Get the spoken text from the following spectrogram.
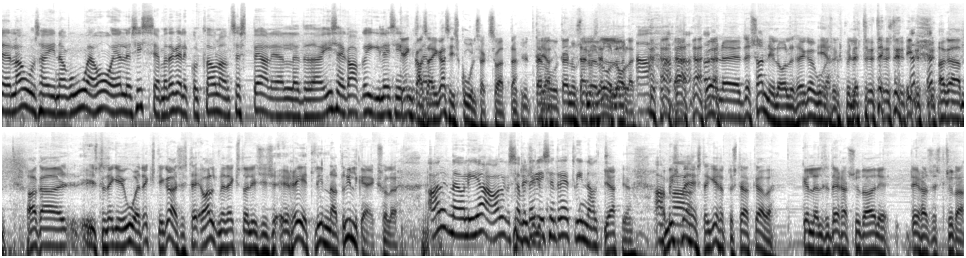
see laul sai nagu uue hoo jälle sisse ja ma tegelikult laulan sest peale jälle teda ise ka kõigil esimesel. Genka sai ka siis kuulsaks, vaata. tänu, tänu sellele loole. ühele The Sunni loole sai ka kuulsaks, tegi. aga, aga siis ta tegi uue teksti ka, sest algne tekst oli siis Reet Linna tõlge, eks ole. algne oli jaa, alguses ma tellisin Reet Linnalt. jah, aga mis mehest ta kirjutas, tead ka või? Kellel see terassüda oli, terasest süda?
